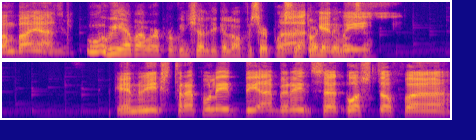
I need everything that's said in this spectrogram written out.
Pambayan? We have our provincial legal officer po, si Atty. can we Penosa. can we extrapolate the average uh, cost of uh,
